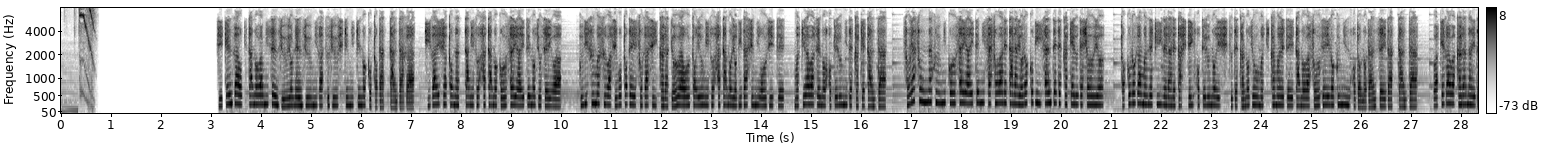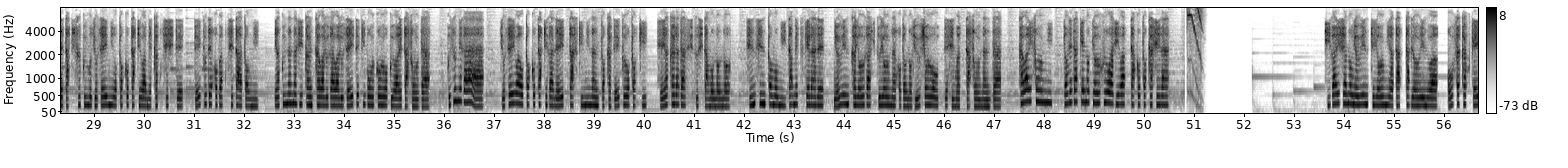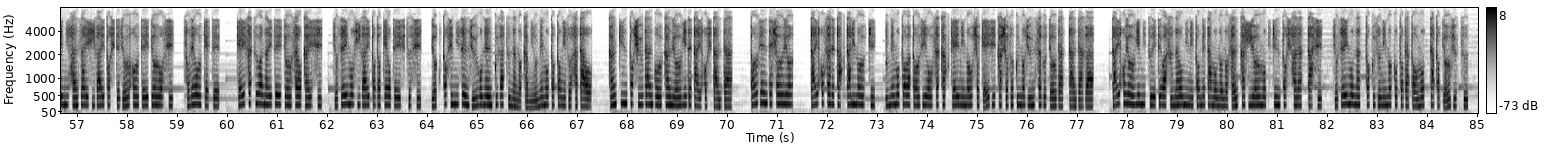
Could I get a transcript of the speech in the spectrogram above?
事件が起きたのは2014年12月17日のことだったんだが、被害者となった水畑の交際相手の女性は、クリスマスは仕事で忙しいから今日会おうという水畑の呼び出しに応じて、待ち合わせのホテルに出かけたんだ。そりゃそんな風に交際相手に誘われたら喜び遺産で出かけるでしょうよ。ところが招き入れられたシティホテルの一室で彼女を待ち構えていたのは総勢6人ほどの男性だったんだ。わけがわからないで立ちすくむ女性に男たちは目隠しして、テープで捕獲した後に、約7時間変わる変わる性的暴行を加えたそうだ。くずめがー。女性は男たちが寝入った隙になんとかテープを解き、部屋から脱出したものの、心身ともに痛めつけられ、入院過料が必要なほどの重傷を負ってしまったそうなんだ。かわいそうに、どれだけの恐怖を味わったことかしら。被害者の入院治療に当たった病院は、大阪府警に犯罪被害として情報提供をし、それを受けて、警察は内定調査を開始、女性も被害届を提出し、翌年2015年9月7日に梅本と水畑を、監禁と集団強姦容疑で逮捕したんだ。当然でしょうよ。逮捕された二人のうち、梅本は当時大阪府警未納署刑事課所属の巡査部長だったんだが、逮捕容疑については素直に認めたものの参加費用もきちんと支払ったし、女性も納得済みのことだと思ったと供述。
